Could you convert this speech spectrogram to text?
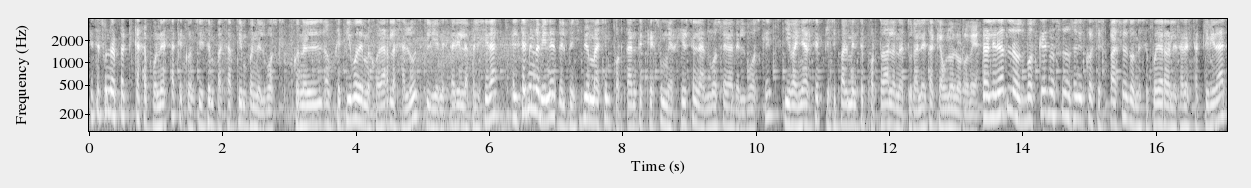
Esta es una práctica japonesa que consiste en pasar tiempo en el bosque, con el objetivo de mejorar la salud, el bienestar y la felicidad. El término viene del principio más importante que es sumergirse en la atmósfera del bosque y bañarse principalmente por toda la naturaleza que a uno lo rodea. En realidad los bosques no son los únicos espacios donde se puede realizar esta actividad,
